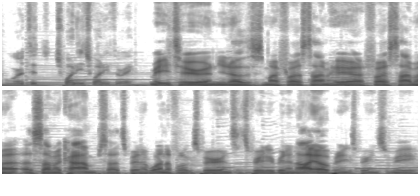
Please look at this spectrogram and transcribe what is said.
forward to 2023. Me too, and you know, this is my first time here, first time at a summer camp, so it's been a wonderful experience. It's really been an eye opening experience for me,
